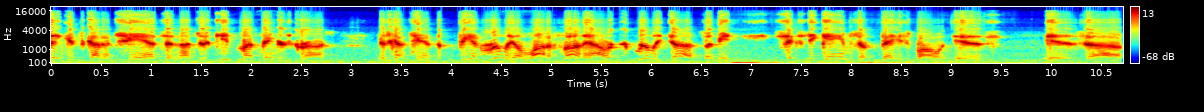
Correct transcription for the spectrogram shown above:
think it's got a chance, and I'm just keeping my fingers crossed. It's got a chance of being really a lot of fun, Howard. It really does. I mean, 60 games of baseball is is uh,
